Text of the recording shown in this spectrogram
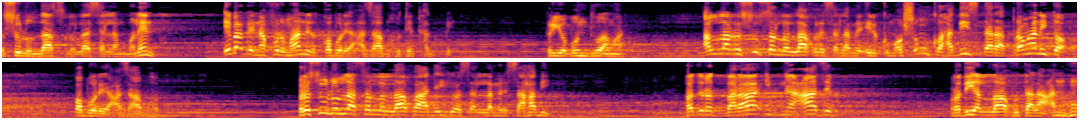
রসুল্লাহ সাল্লাহ সাল্লাম বলেন, এভাবে নাফরমানের কবরে আজাব হতে থাকবে। প্রিয় বন্ধু আমার আল্লাহ রসুল সাল্লাহ সাল্লামের এরকম অসংখ্য হাদিস দ্বারা প্রমাণিত কবরে আজাব হবে। রসুল্লাহ সাল্লাহ আলী ওয়াসাল্লামের সাহাবি হজরত বারা ইবনে আজেব রদি আল্লাহ তালা আনহু,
